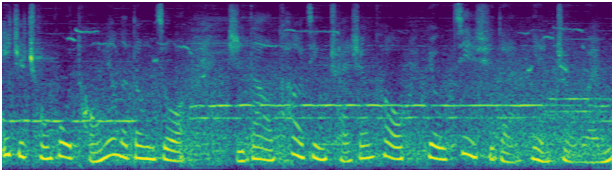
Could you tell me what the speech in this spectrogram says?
一直重复同样的动作，直到靠近船身后，又继续的念咒文。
